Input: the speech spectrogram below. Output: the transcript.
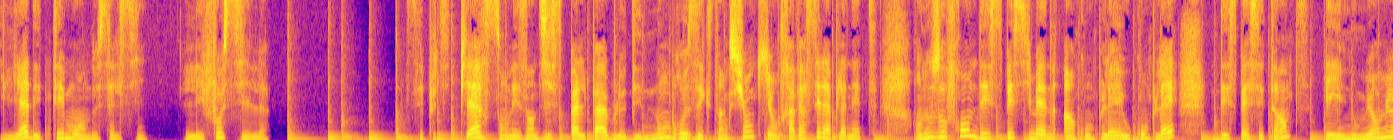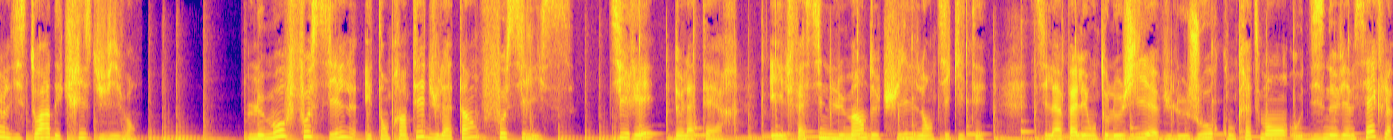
il y a des témoins de celle-ci, les fossiles. Ces petites pierres sont les indices palpables des nombreuses extinctions qui ont traversé la planète, en nous offrant des spécimens incomplets ou complets, d'espèces éteintes, et ils nous murmurent l'histoire des crises du vivant. Le mot fossile est emprunté du latin fossilis, tiré de la terre, et il fascine l'humain depuis l'Antiquité. La paléontologie a vu le jour concrètement au XIXe siècle,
